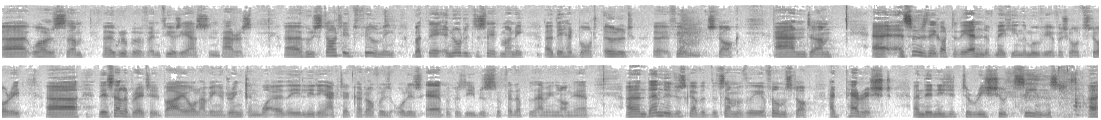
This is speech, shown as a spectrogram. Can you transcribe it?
uh, was um, a group of enthusiasts in Paris uh, who started filming, but they, in order to save money, uh, they had bought old uh, film stock. And um, as soon as they got to the end of making the movie of a short story, uh, they celebrated by all having a drink. And wha- uh, the leading actor cut off his, all his hair because he was so fed up with having long hair. And then they discovered that some of the uh, film stock had perished and they needed to reshoot scenes. Uh,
